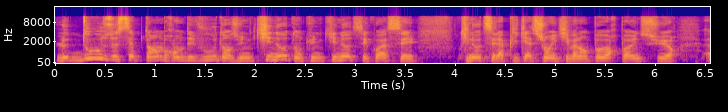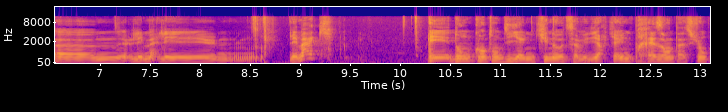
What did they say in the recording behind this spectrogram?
le 12 septembre. Rendez-vous dans une keynote. Donc une keynote, c'est quoi? C'est Keynote, c'est l'application équivalent PowerPoint sur euh, les, les, les Mac. Et donc, quand on dit il y a une keynote, ça veut dire qu'il y a une présentation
